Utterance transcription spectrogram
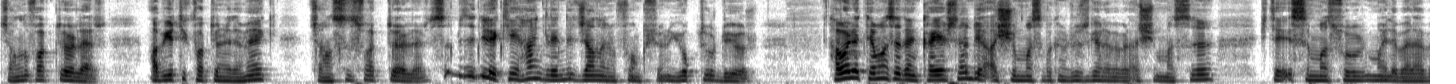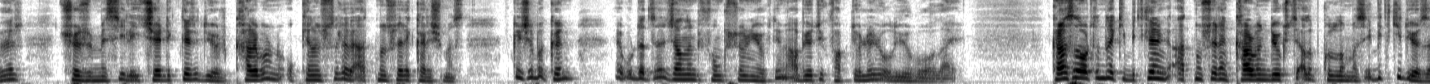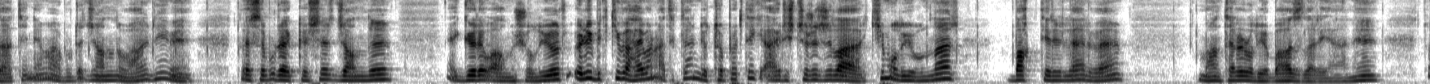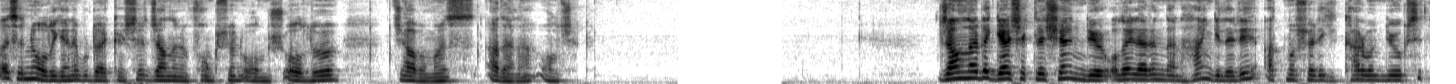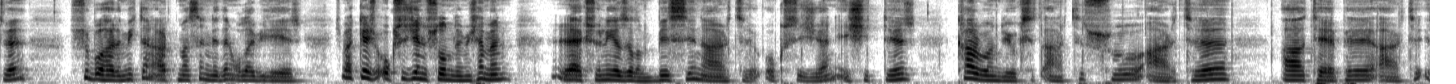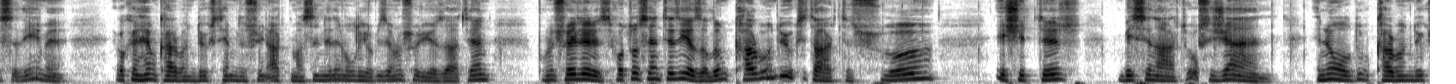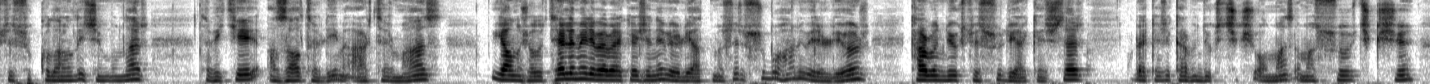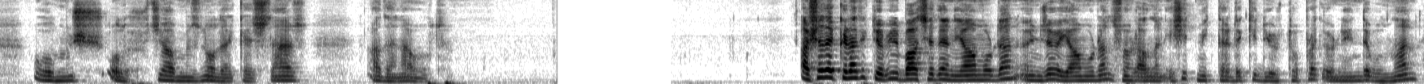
canlı faktörler. Abiyotik faktör ne demek? Cansız faktörler. Bize diyor ki hangilerinde canlının fonksiyonu yoktur diyor. Havayla temas eden kayaçlar diyor aşınması bakın rüzgarla beraber aşınması işte ısınma soğuma ile beraber çözülmesiyle içerdikleri diyor karbon okyanuslara ve atmosfere karışmaz. Arkadaşlar bakın e burada da canlının bir fonksiyonu yok değil mi? Abiyotik faktörleri oluyor bu olay. Karasal ortamdaki bitkilerin atmosferden karbondioksit alıp kullanması. E bitki diyor zaten. Ne var burada? Canlı var değil mi? Dolayısıyla burada arkadaşlar canlı e, görev almış oluyor. Ölü bitki ve hayvan atıklarını diyor topraktaki ayrıştırıcılar. Kim oluyor bunlar? Bakteriler ve mantarlar oluyor bazıları yani. Dolayısıyla ne oldu gene burada arkadaşlar canlının fonksiyonu olmuş olduğu cevabımız Adana olacak. Canlılarda gerçekleşen diyor olaylarından hangileri atmosferdeki karbondioksit ve su buharı miktarının artmasına neden olabilir? Şimdi arkadaşlar oksijeni solunum demiş. Hemen reaksiyonu yazalım. Besin artı oksijen eşittir. Karbondioksit artı su artı ATP artı ısı değil mi? Bakın hem karbondioksit hem de suyun artması neden oluyor? Bize onu soruyor zaten. Bunu söyleriz. Fotosentezi yazalım. Karbondioksit artı su eşittir besin artı oksijen. E ne oldu? Bu karbondioksit su kullanıldığı için bunlar tabii ki azaltır değil mi? Artırmaz. Yanlış oldu. Terleme ile beraber arkadaşlar ne veriliyor atmosfere? Su buharı veriliyor. Karbondioksit ve su diyor arkadaşlar. Burada arkadaşlar karbondioksit çıkışı olmaz ama su çıkışı olmuş olur. Cevabımız ne oldu arkadaşlar? Adana oldu. Aşağıda grafik diyor bir bahçeden yağmurdan önce ve yağmurdan sonra alınan eşit miktardaki diyor toprak örneğinde bulunan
